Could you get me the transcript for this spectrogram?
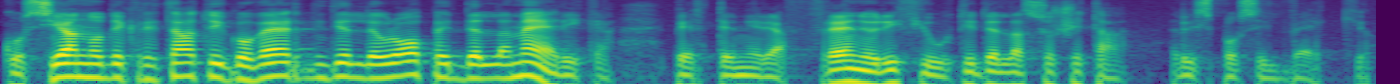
Così hanno decretato i governi dell'Europa e dell'America per tenere a freno i rifiuti della società, rispose il vecchio.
